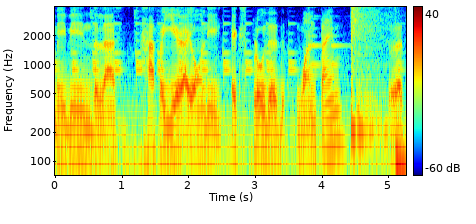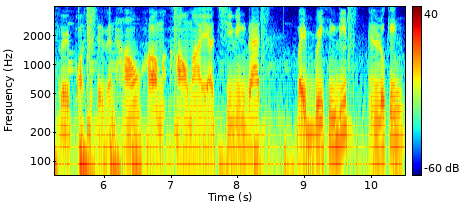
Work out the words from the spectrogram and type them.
maybe in the last half a year I only exploded one time, so that's very positive. And how how how am I achieving that? By breathing deep and looking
